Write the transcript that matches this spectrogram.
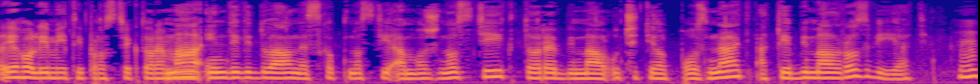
jeho limity, proste, ktoré má. Má individuálne schopnosti a možnosti, ktoré by mal učiteľ poznať a tie by mal rozvíjať. Hm.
